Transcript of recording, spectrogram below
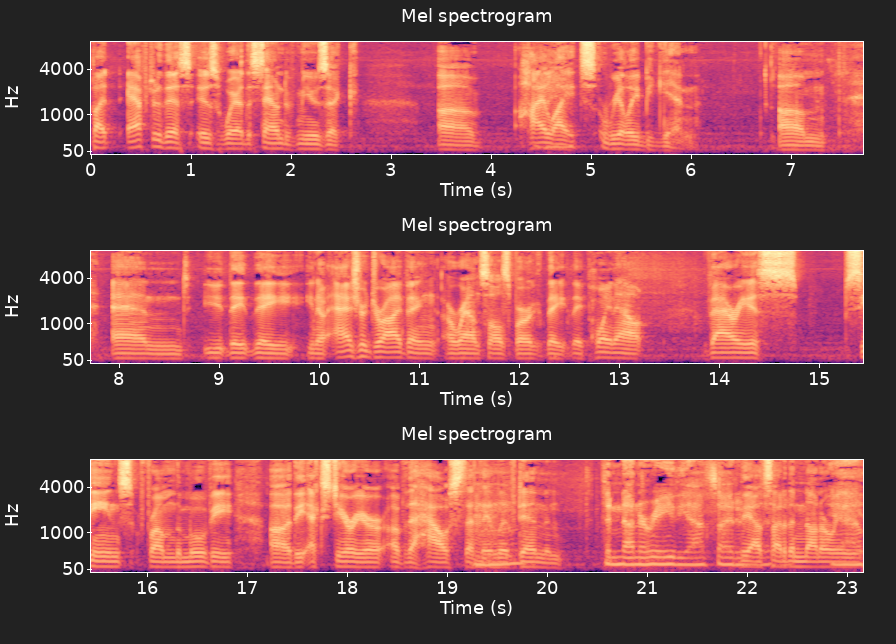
But after this is where the sound of music uh, highlights really begin. Um, and you, they, they, you know, as you're driving around Salzburg, they, they point out various scenes from the movie, uh, the exterior of the house that they lived in, and the nunnery, the outside of the outside of the nunnery. Yeah.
